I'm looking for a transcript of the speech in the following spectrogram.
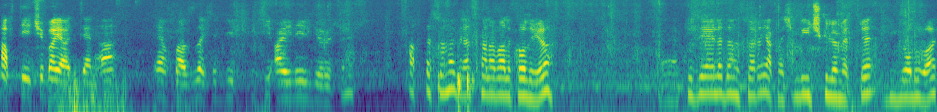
Hafta içi bayağı tenha. En fazla işte bir iki aileyi görürsünüz. Hafta sonu biraz kalabalık oluyor. Kuzey Yayla'dan sonra yaklaşık bir 3 kilometre bir yolu var.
